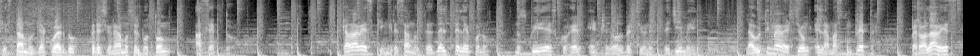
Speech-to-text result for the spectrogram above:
Si estamos de acuerdo, presionamos el botón Acepto. Cada vez que ingresamos desde el teléfono, nos pide escoger entre dos versiones de Gmail. La última versión es la más completa, pero a la vez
